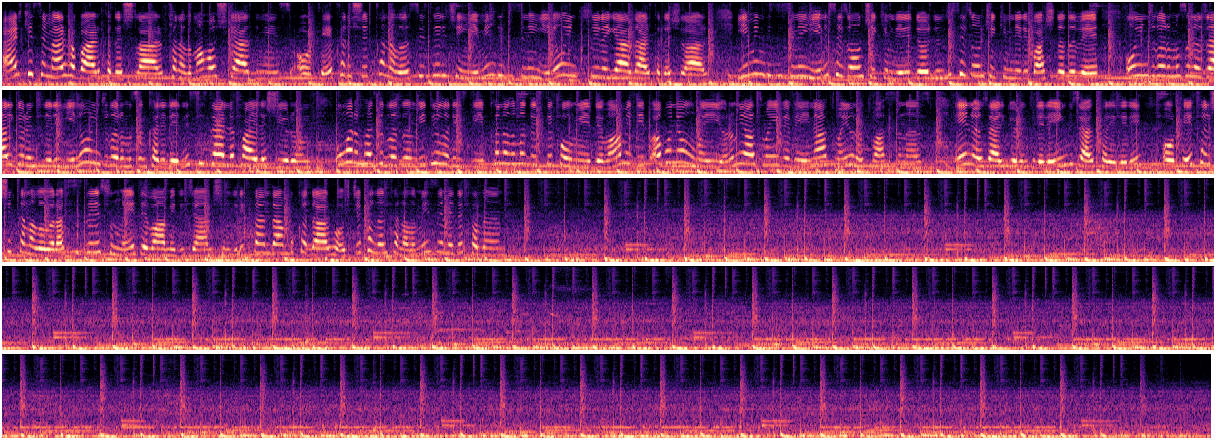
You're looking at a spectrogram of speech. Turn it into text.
Herkese merhaba arkadaşlar. Kanalıma hoş geldiniz. Ortaya Karışık kanalı sizler için Yemin dizisinin yeni oyuncusuyla geldi arkadaşlar. Yemin dizisinin yeni sezon çekimleri, 4. sezon çekimleri başladı ve oyuncularımızın özel görüntüleri, yeni oyuncularımızın karelerini sizlerle paylaşıyorum. Umarım hazırladığım videoları izleyip kanalıma destek olmaya devam edip abone olmayı, yorum yazmayı ve beğeni atmayı unutmazsınız. En özel görüntüleri, en güzel kareleri ortaya karışık kanal olarak sizlere sunmaya devam edeceğim. Şimdilik benden bu kadar. Hoşçakalın. Kanalımı izlemede kalın.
